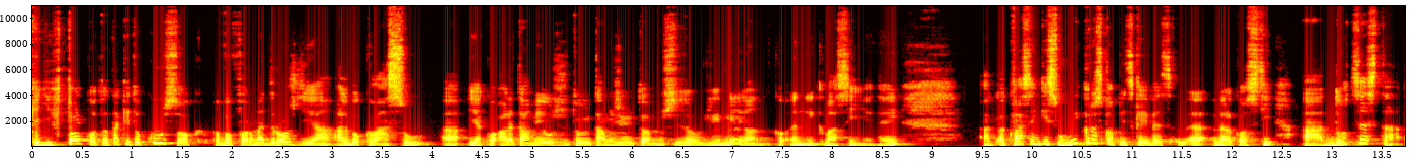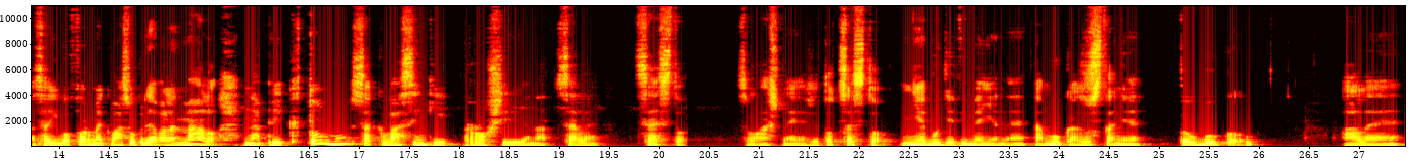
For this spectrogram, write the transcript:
keď ich toľko, to takýto kúsok vo forme droždia alebo kvasu, a, ako, ale tam je už, tam už, tam už, tam už je milión kvasiniek, hej, a kvasinky sú mikroskopickej e, veľkosti a do cesta sa ich vo forme kvasu pridáva len málo. Napriek tomu sa kvasinky rozšíria na celé cesto. Zvláštne je, že to cesto nebude vymenené, tá múka zostane tou búkou, ale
